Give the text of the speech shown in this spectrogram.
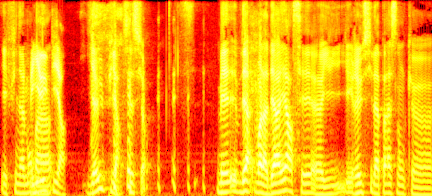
et finalement. Il y a eu bah, pire. Il y a eu pire, c'est sûr. Mais voilà, derrière, c'est euh, il, réussit la passe, donc euh,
